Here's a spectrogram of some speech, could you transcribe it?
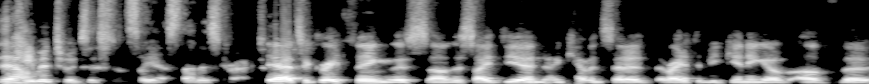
yeah. came into existence. So yes, that is correct. Yeah, it's a great thing. This uh, this idea, and, and, Kevin said it right at the beginning of of the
